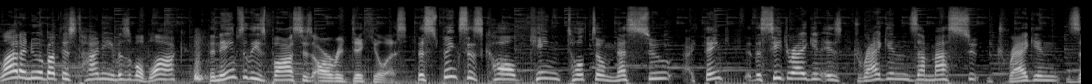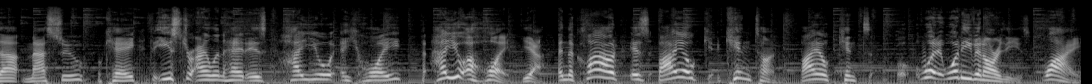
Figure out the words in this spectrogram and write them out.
Glad I knew about this tiny invisible block. The names of these bosses are ridiculous. The Sphinx is called King Totomesu, I think. The Sea Dragon is Dragon Zamasu, Dragon Zamasu, okay? The Easter Island head is Hayu Ahoy, Hayu Ahoy, yeah. And the cloud is Bio Kinton, Bio Kinton. What, what even are these? Why?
